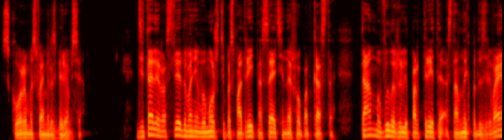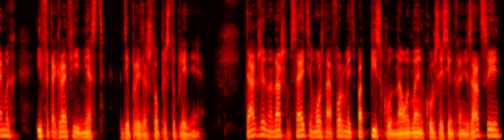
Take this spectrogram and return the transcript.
Скоро мы с вами разберемся. Детали расследования вы можете посмотреть на сайте нашего подкаста. Там мы выложили портреты основных подозреваемых и фотографии мест, где произошло преступление. Также на нашем сайте можно оформить подписку на онлайн-курсы синхронизации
